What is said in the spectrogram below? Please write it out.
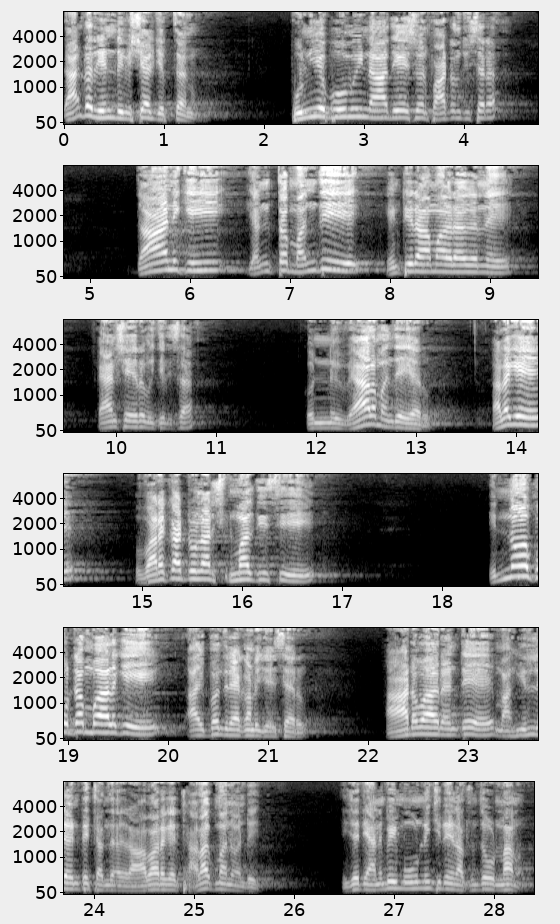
దాంట్లో రెండు విషయాలు చెప్తాను. పుణ్యభూమి నా దేశం అని పాఠం చూసారా దానికి ఎంతమంది ఎన్టీ రామారావు గారిని ఫ్యాన్స్ అయ్యారో మీకు తెలుసా? కొన్ని వేల మంది అయ్యారు. అలాగే వరకట్నం లాంటి సినిమాలు తీసి ఎన్నో కుటుంబాలకి ఆ ఇబ్బంది లేకుండా చేశారు. ఆడవారు అంటే మహిళలు అంటే చంద్ర రామారావు గారు చాలా అభిమానం అండి. నిజాన్ని ఎనభై మూడు నుంచి నేను అతనితో ఉన్నాను.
